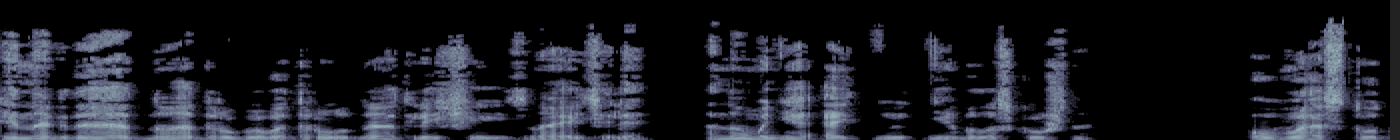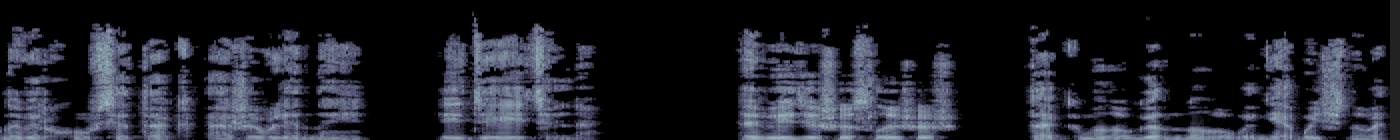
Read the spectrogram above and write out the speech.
Иногда одно от другого трудно отличить, знаете ли, но мне отнюдь не было скучно. У вас тут наверху все так оживлены и деятельны. Видишь и слышишь так много нового, необычного.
